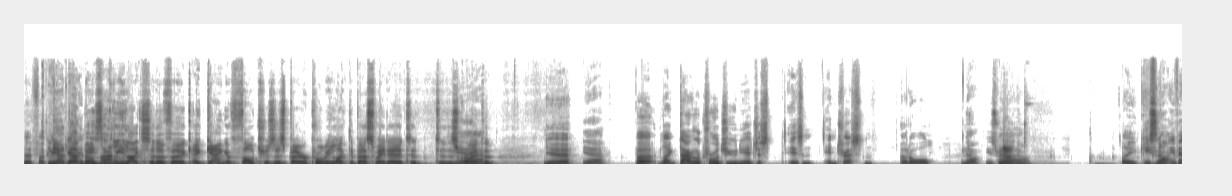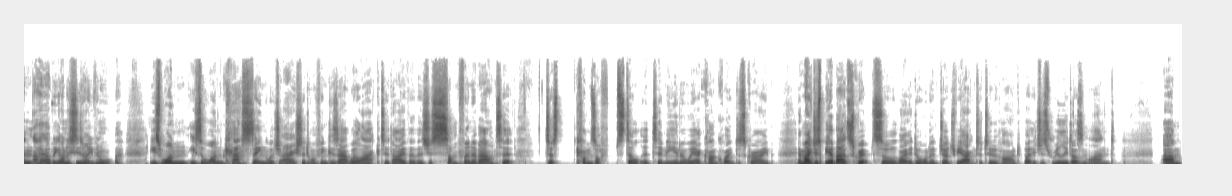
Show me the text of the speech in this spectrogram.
to fucking Yeah, get they're in on that. basically like sort of a, a gang of vultures. Is better probably like the best way to to, to describe Yeah. them. Yeah, Yeah, but like Daryl Crowe Jr. just isn't interesting at all. no, he's really No. not. Like He's not even. I'll be honest. He's not even. He's one. He's the one casting which I actually don't think is that well acted either. There's just something about it just comes off stilted to me in a way I can't quite describe. It might just be a bad script, so like I don't want to judge the actor too hard, but it just really doesn't land. Um,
